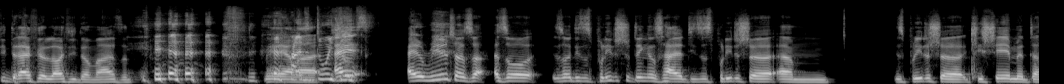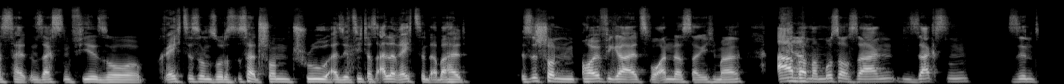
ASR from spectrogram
Die, drei, vier Leute, die normal sind. Nee, aber- also durch Ey, uns. Ey, Real Talk, so- also so dieses politische Ding ist halt dieses politische, ähm, dieses politische Klischee mit, dass halt in Sachsen viel so rechts ist und so, das ist halt schon true. Also jetzt nicht, dass alle rechts sind, aber halt, es ist schon häufiger als woanders, sage ich mal. Aber Ja. man muss auch sagen, die Sachsen sind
